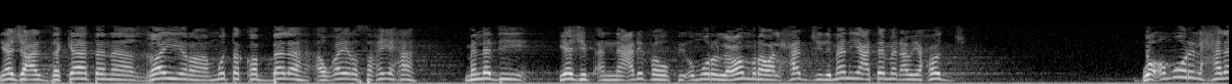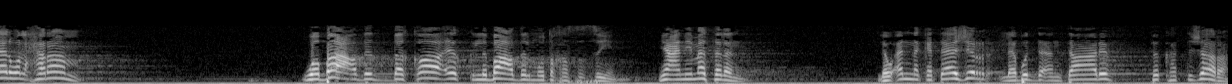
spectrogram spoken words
يجعل زكاتنا غير متقبلة أو غير صحيحة؟ ما الذي يجب أن نعرفه في أمور العمرة والحج لمن يعتمر أو يحج؟ وأمور الحلال والحرام؟ وبعض الدقائق لبعض المتخصصين. يعني مثلا لو أنك تاجر لابد أن تعرف فقه التجارة.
